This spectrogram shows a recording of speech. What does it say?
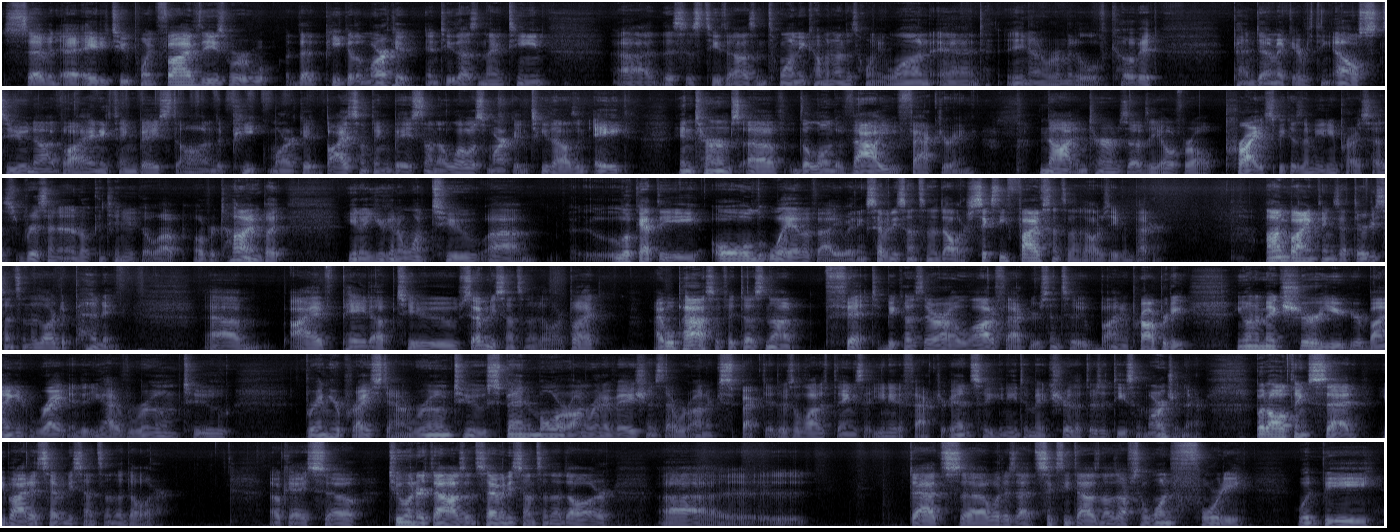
7, uh, 82.5. These were the peak of the market in 2019. Uh, this is 2020 coming on to 21, and you know we're in the middle of COVID pandemic. Everything else, do not buy anything based on the peak market. Buy something based on the lowest market in 2008 in terms of the loan to value factoring, not in terms of the overall price because the median price has risen and it'll continue to go up over time. But you know you're going to want to um, look at the old way of evaluating 70 cents on the dollar 65 cents on the dollar is even better i'm buying things at 30 cents on the dollar depending um, i've paid up to 70 cents on the dollar but i will pass if it does not fit because there are a lot of factors into buying a property you want to make sure you, you're buying it right and that you have room to bring your price down, room to spend more on renovations that were unexpected. There's a lot of things that you need to factor in, so you need to make sure that there's a decent margin there. But all things said, you buy it at 70 cents on the dollar. Okay, so 200,000, 70 cents on the dollar. Uh, that's, uh, what is that, $60,000 off. So 140 would be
